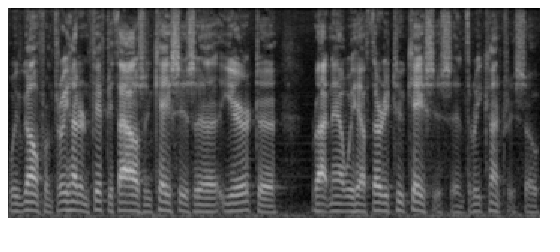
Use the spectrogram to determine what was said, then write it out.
we've gone from 350,000 cases a year to right now we have 32 cases in three countries. So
